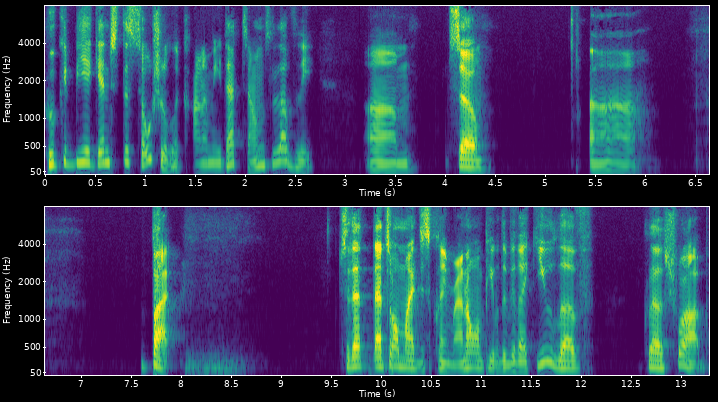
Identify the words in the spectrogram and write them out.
Who could be against the social economy? That sounds lovely. Um, so, uh, but So that that's all my disclaimer. I don't want people to be like, "You love Klaus Schwab,"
